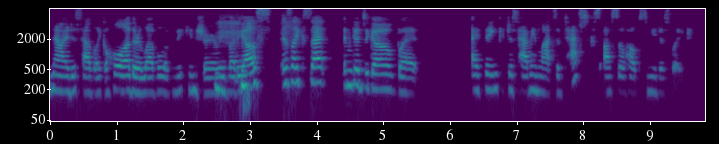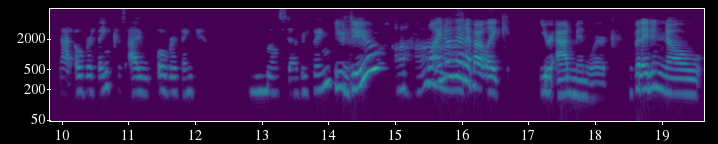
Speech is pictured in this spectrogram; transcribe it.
Now I just have like a whole other level of making sure everybody else is like set and good to go. But I think just having lots of tasks also helps me just like not overthink because I overthink most everything. You do? Uh huh. Well, I know that about like your admin work, but I didn't know.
